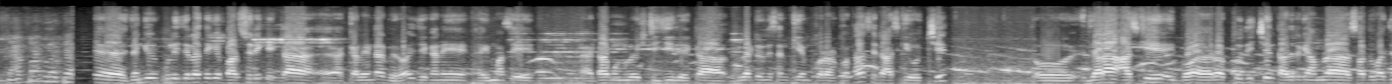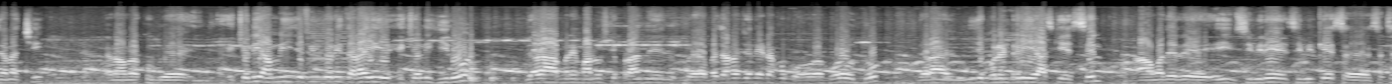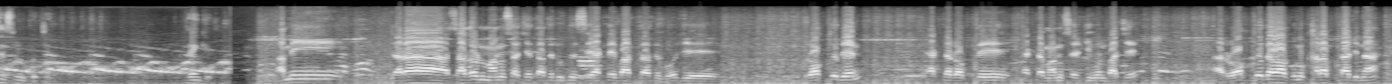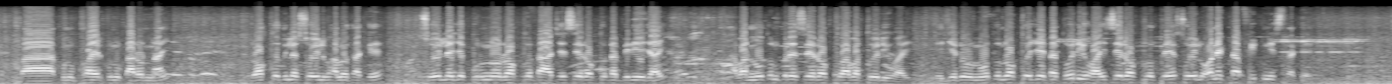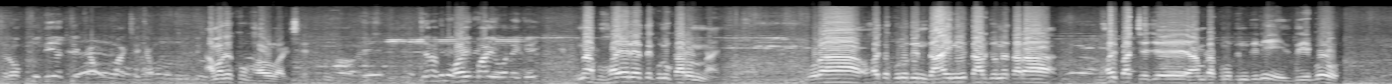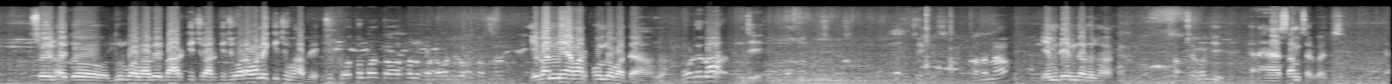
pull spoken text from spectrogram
ডাকবাংলাটা জাঙ্গিপুর পুলিশ জেলা থেকে বার্ষিক একটা ক্যালেন্ডার বেরোয় যেখানে এই মাসে ডাকবাংলো এসটিজির একটা ব্লাড ডোনেশন ক্যাম্প করার কথা সেটা আজকে হচ্ছে। তো যারা আজকে রক্ত দিচ্ছেন, তাদেরকে আমরা সাধুবাদ জানাচ্ছি। কারণ আমরা খুব অ্যাকচুয়ালি আমি যে ফিল করি, তারাই অ্যাকচুয়ালি হিরো যারা মানে মানুষকে প্রাণ বাঁচানোর জন্য এটা খুব বড় উদ্যোগ। যারা নিজে ভলেন্টারি আজকে এসছেন, আমাদের এই শিবিরে, শিবিরকে সাকসেসফুল করছেন। থ্যাংক ইউ আমি যারা সাধারণ মানুষ আছে, তাদের উদ্দেশ্যে একটাই বার্তা দেব যে রক্ত দেন। একটা রক্তে একটা মানুষের জীবন বাঁচে। আর রক্ত দেওয়া কোনো খারাপ কাজ না বা কোনো ভয়ের কোনো কারণ নাই। রক্ত দিলে শরীর ভালো থাকে। শরীরে যে পূর্ণ রক্তটা আছে সেই রক্তটা বেরিয়ে যায়। আবার নতুন করে সে রক্ত আবার তৈরি হয়। এই যে নতুন রক্ত যেটা তৈরি হয় সে রক্ততে শরীর অনেকটা ফিটনেস থাকে। রক্ত দিয়ে কেমন লাগছে? কেমন অনুভূতি আমাকে খুব ভালো লাগছে। যারা ভয় পায় অনেকেই। না ভয়ের এতে কোনো কারণ নাই। ওরা হয়তো কোনোদিন দেয়নি তার জন্য তারা ভয় পাচ্ছে যে আমরা কোনোদিন দিনই দিব। শরীর হয়তো দুর্বল হবে বা আর কিছু আর কিছু ওরা অনেক কিছু ভাবে। কতবার দেওয়া হলো মোটামুটি এবার নিয়ে আমার পনেরো বার দেওয়া হলো। পনেরো জি। ঠিক আছে। আপনার নাম? M D M Dadul Haque. হ্যাঁ শামসারগঞ্জ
